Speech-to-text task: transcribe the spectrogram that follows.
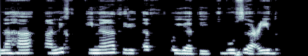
नहा अनिख्तिनात अबू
